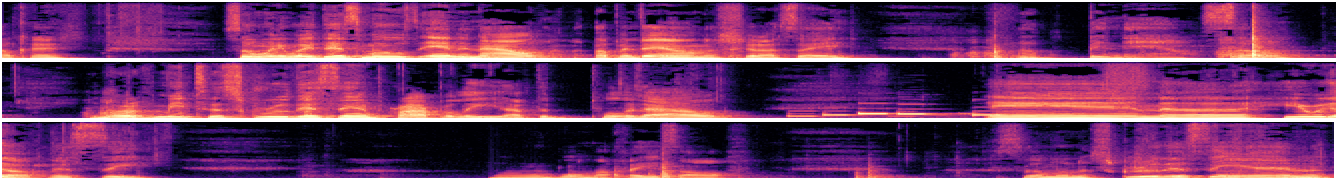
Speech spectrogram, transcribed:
Okay. So anyway, this moves in and out, up and down, should I say. Up and down. So in order for me to screw this in properly, I have to pull it out. And uh, here we go. Let's see. I'm going to blow my face off. So I'm going to screw this in.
